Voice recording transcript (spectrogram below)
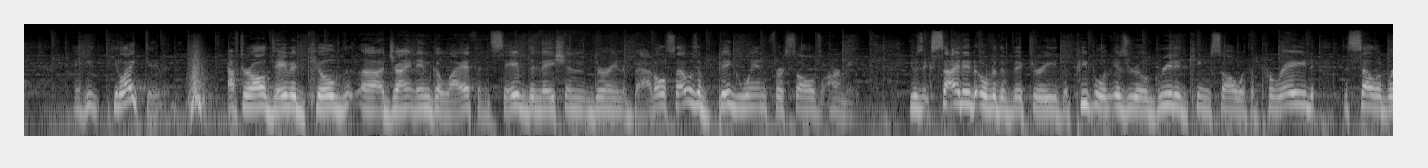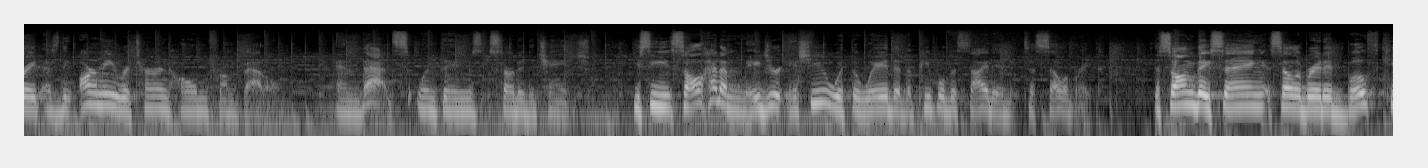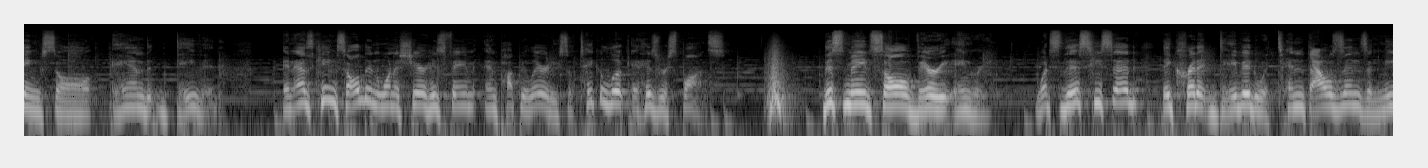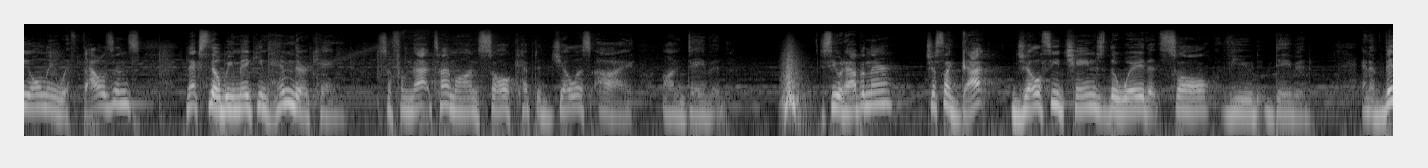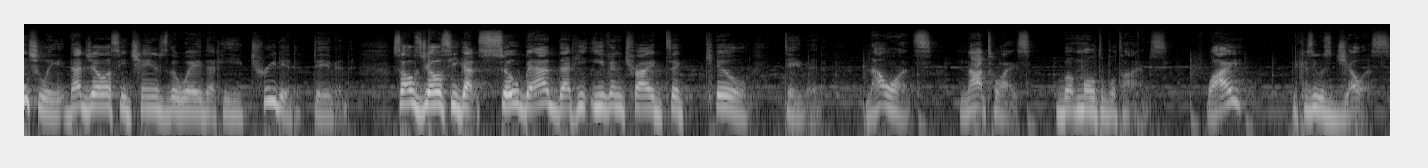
and he, he liked David. After all, David killed uh, a giant named Goliath and saved the nation during a battle, so that was a big win for Saul's army. He was excited over the victory. The people of Israel greeted King Saul with a parade to celebrate as the army returned home from battle. And that's when things started to change. You see, Saul had a major issue with the way that the people decided to celebrate. The song they sang celebrated both King Saul and David. And as king, Saul didn't want to share his fame and popularity, so take a look at his response. This made Saul very angry. What's this? He said. They credit David with ten thousands and me only with thousands. Next, they'll be making him their king. So from that time on, Saul kept a jealous eye on David. You see what happened there? Just like that, jealousy changed the way that Saul viewed David. And eventually, that jealousy changed the way that he treated David. Saul's jealousy got so bad that he even tried to kill David. Not once, not twice, but multiple times. Why? Because he was jealous.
